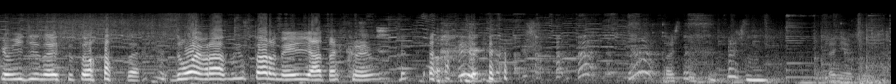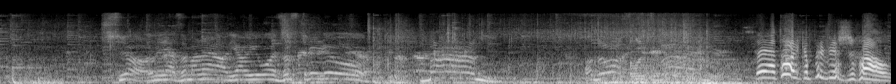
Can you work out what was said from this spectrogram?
комедийная ситуация. Двое в разные стороны, и я такой. Простите. Да нет. Все, он меня замалял, я его застрелю! Бам! Подох! Да я только прибежал.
